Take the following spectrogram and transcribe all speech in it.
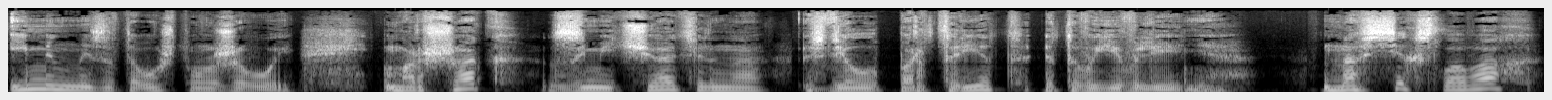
именно из-за того, что он живой. Маршак замечательно сделал портрет этого явления. На всех словах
